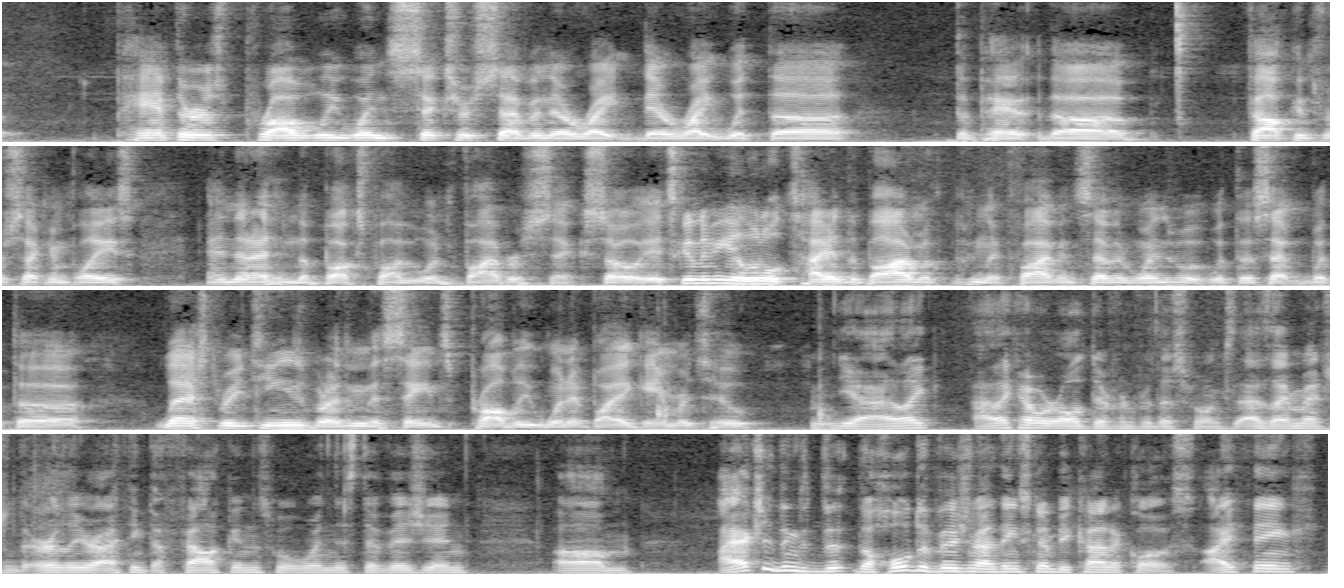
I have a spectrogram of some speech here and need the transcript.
Panthers probably win six or seven. They're right. They're right with the the Pan- the Falcons for second place, and then I think the Bucs probably win five or six. So it's going to be a little tight at the bottom with between like five and seven wins with, with the set, with the last three teams. But I think the Saints probably win it by a game or two. Yeah, I like I like how we're all different for this one because as I mentioned earlier, I think the Falcons will win this division. Um, I actually think the, the whole division I think is going to be kind of close. I think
